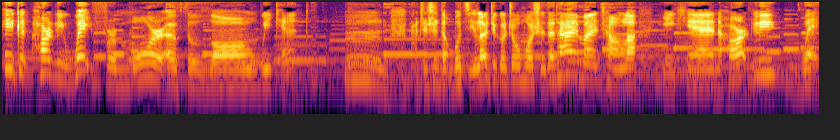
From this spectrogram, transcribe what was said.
He could hardly wait for more of the long weekend. 嗯，他真是等不及了，这个周末实在太漫长了。He can hardly wait.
